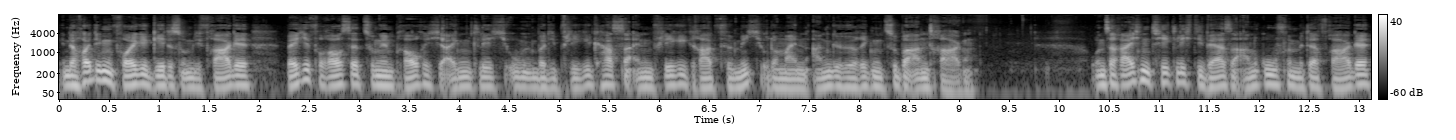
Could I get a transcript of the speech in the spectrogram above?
In der heutigen Folge geht es um die Frage, welche Voraussetzungen brauche ich eigentlich, um über die Pflegekasse einen Pflegegrad für mich oder meinen Angehörigen zu beantragen? Uns erreichen täglich diverse Anrufe mit der Frage,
